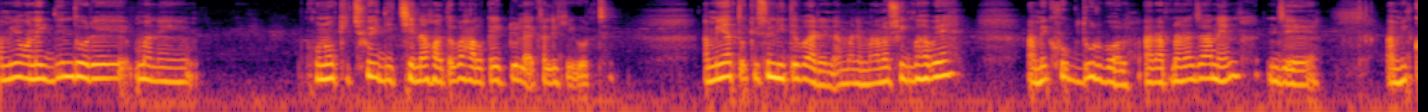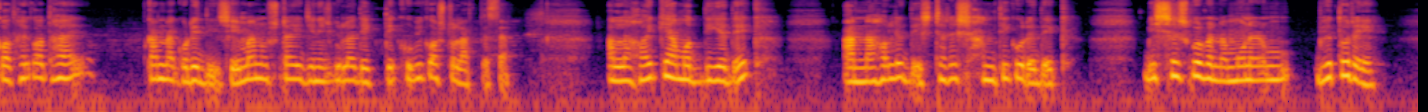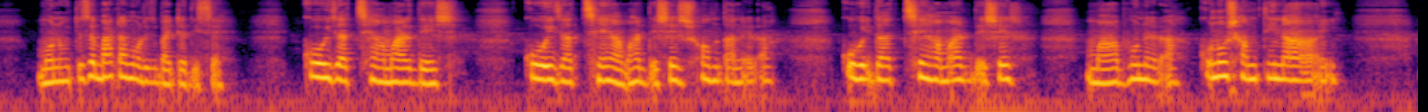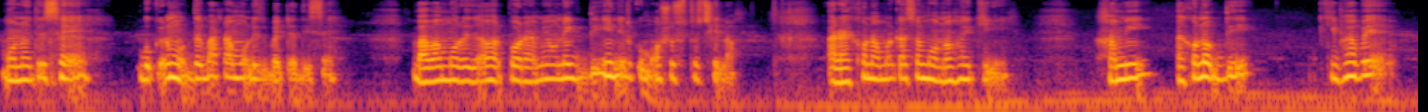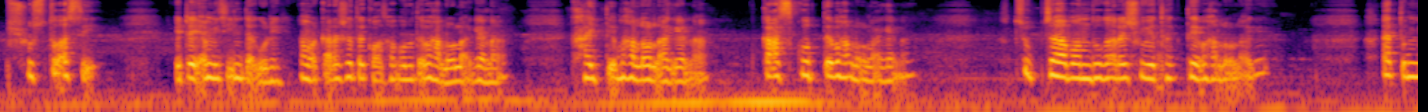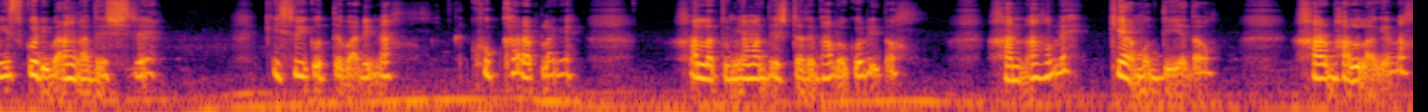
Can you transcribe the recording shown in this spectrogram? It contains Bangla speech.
আমি অনেক দিন ধরে মানে কোনো কিছুই দিচ্ছি না হয়তো বা হালকা একটু লেখালেখি করছি। আমি এত কিছু নিতে পারি না মানে মানসিকভাবে আমি খুব দুর্বল। আর আপনারা জানেন যে আমি কথায় কথায় কান্না করে দিই। সেই মানুষটা এই জিনিসগুলো দেখতে খুবই কষ্ট লাগতেছে। আল্লাহ হয় কেয়ামত দিয়ে দেখ, আর না হলে দেশটারে শান্তি করে দেখ। বিশ্বাস করবেন না, মনের ভেতরে মনে হইতেছে বাটা মরিচ বাইটা দিছে। কই যাচ্ছে আমার দেশ? কই যাচ্ছে আমার দেশের সন্তানেরা? কই যাচ্ছে আমার দেশের মা বোনেরা? কোনো শান্তি নাই। মনে হইতেছে বুকের মধ্যে বাটা মরিচ বাইটা দিছে। বাবা মরে যাওয়ার পরে আমি অনেক দিন এরকম অসুস্থ ছিলাম। আর এখন আমার কাছে মনে হয় কি, আমি এখন অবধি কীভাবে সুস্থ আছি এটাই আমি চিন্তা করি। আমার কারোর সাথে কথা বলতে ভালো লাগে না, খাইতে ভালো লাগে না, কাজ করতে ভালো লাগে না, চুপচাপ অন্ধকারে শুয়ে থাকতে ভালো লাগে। এত মিস করি বাংলাদেশ রে। কিছুই করতে পারি না। খুব খারাপ লাগে। আল্লাহ তুমি আমার দেশটারে ভালো করি দাও। আর না হলে কেয়ামত দিয়ে দাও। আর ভালো লাগে না।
